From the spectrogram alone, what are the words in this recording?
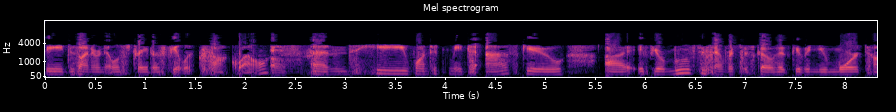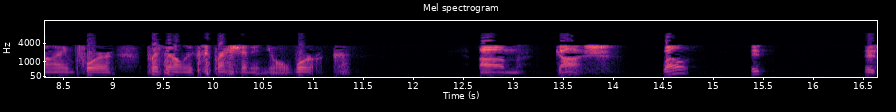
the designer and illustrator Felix Sockwell, Oh. and he wanted me to ask you uh, if your move to San Francisco has given you more time for personal expression in your work. Um, gosh, well, there's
